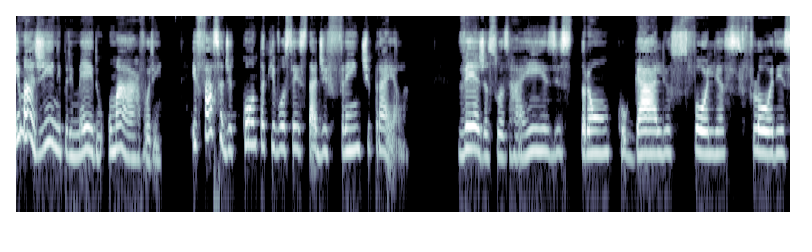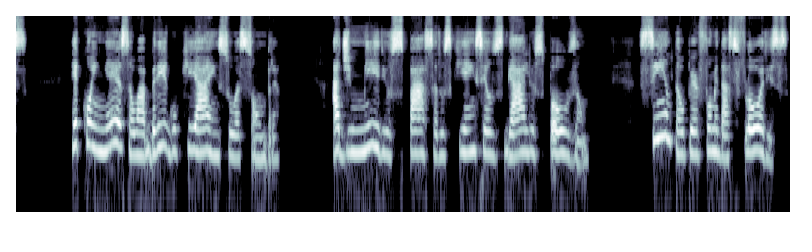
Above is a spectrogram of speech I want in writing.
Imagine primeiro uma árvore e faça de conta que você está de frente para ela. Veja suas raízes, tronco, galhos, folhas, flores, Reconheça o abrigo que há em sua sombra. Admire os pássaros que em seus galhos pousam. Sinta o perfume das flores.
